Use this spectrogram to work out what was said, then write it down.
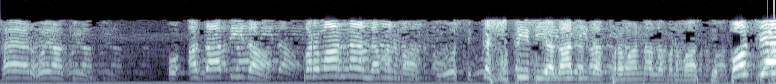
خیر ہویا کی؟ آزادی دا پروانہ لمن واسطے، اس کشتی دی آزادی دا پروانہ لمن واسطے پہنچیا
